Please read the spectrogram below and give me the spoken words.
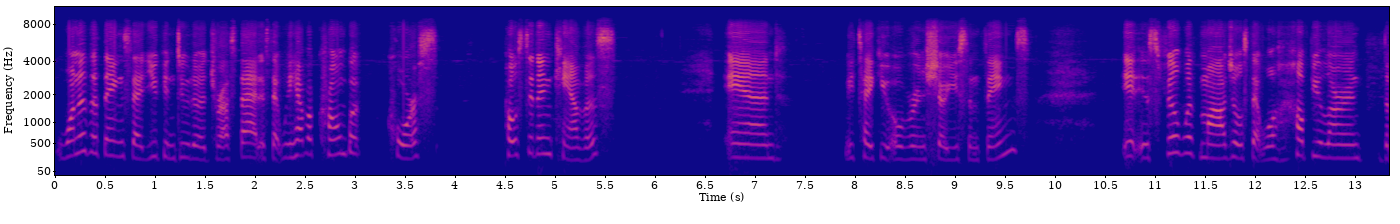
One of the things that you can do to address that is that we have a Chromebook course posted in Canvas and Let me take you over and show you some things. It is filled with modules that will help you learn the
